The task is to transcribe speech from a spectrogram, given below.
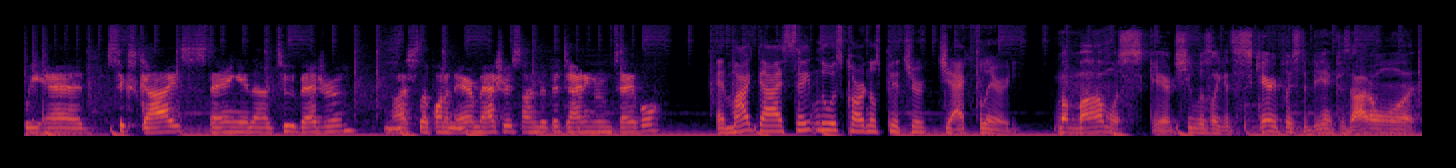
We had six guys staying in a two bedroom I slept on an air mattress under the dining room table. And my guy, St. Louis Cardinals pitcher Jack Flaherty. My mom was scared. She was like, it's a scary place to be in because I don't want,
